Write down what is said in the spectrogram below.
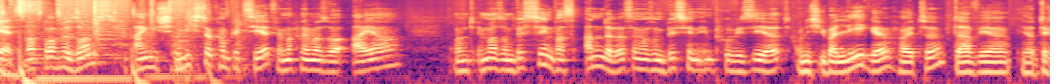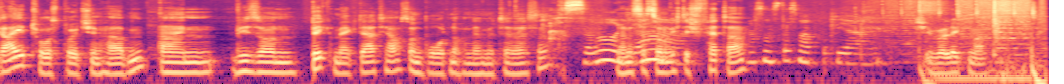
Yes, was brauchen wir sonst? Eigentlich nicht so kompliziert. Wir machen immer so Eier und immer so ein bisschen was anderes, immer so ein bisschen improvisiert. Und ich überlege heute, da wir ja drei Toastbrötchen haben, ein wie so ein Big Mac, der hat ja auch so ein Brot noch in der Mitte, weißt du? Ach so, Und dann ja. ist das so ein richtig fetter. Lass uns das mal probieren. Ich überlege mal.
